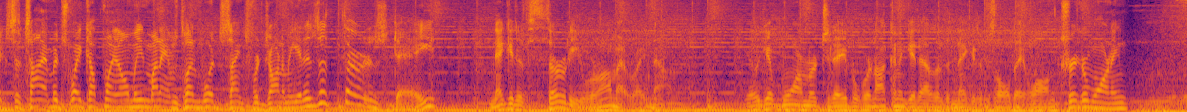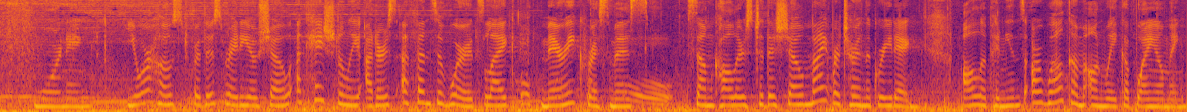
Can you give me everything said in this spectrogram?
Six the time. It's Wake Up Wyoming. My name is Glenn Woods. Thanks for joining me. It is a Thursday, negative 30 where I'm at right now. It'll get warmer today, but we're not going to get out of the negatives all day long. Trigger warning. Warning. Your host for this radio show occasionally utters offensive words like Merry Christmas. Some callers to this show might return the greeting. All opinions are welcome on Wake Up Wyoming,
